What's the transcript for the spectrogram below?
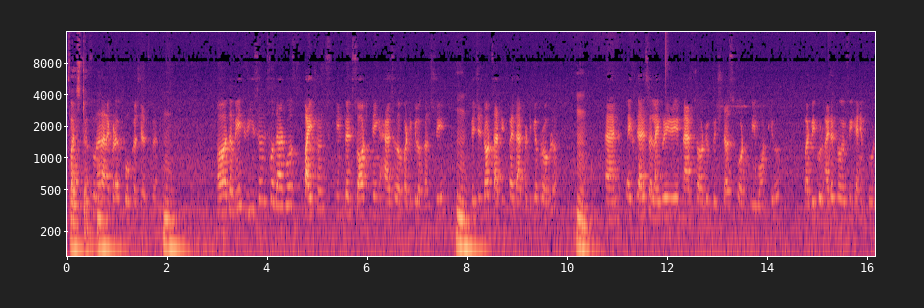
faster sooner mm. and I could have focused elsewhere. Mm. Uh, the main reason for that was Python's inbuilt sort thing has a particular constraint Hmm. which did not satisfy that particular problem. Hmm. And like there is a library in that sort which does what we want here, but we could I don't know if we can import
